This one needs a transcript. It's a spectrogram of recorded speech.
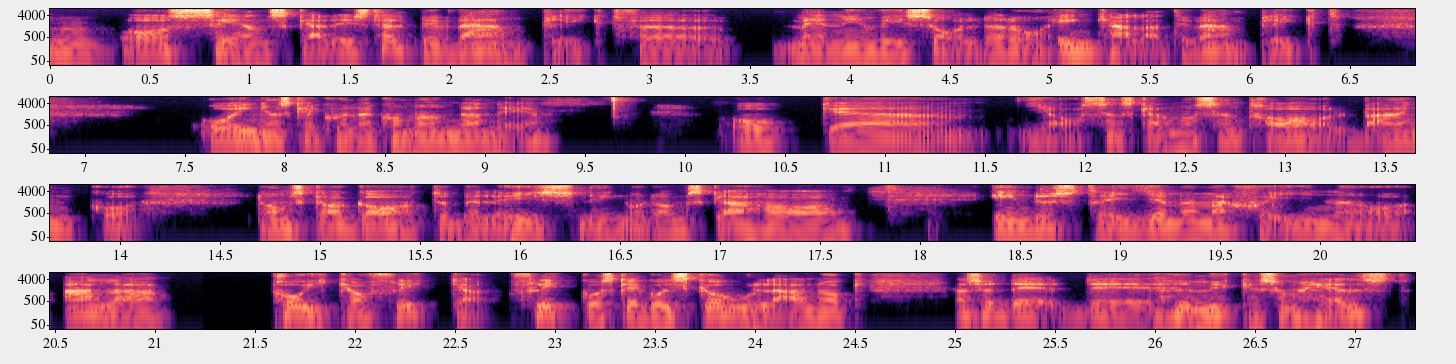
Mm. Och sen ska det istället bli värnplikt för män i en viss ålder då, inkallad till värnplikt och ingen ska kunna komma undan det. Och eh, ja, sen ska de ha centralbank och de ska ha gatubelysning och de ska ha industrier med maskiner och alla pojkar och flicka, flickor ska gå i skolan och alltså det, det är hur mycket som helst.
